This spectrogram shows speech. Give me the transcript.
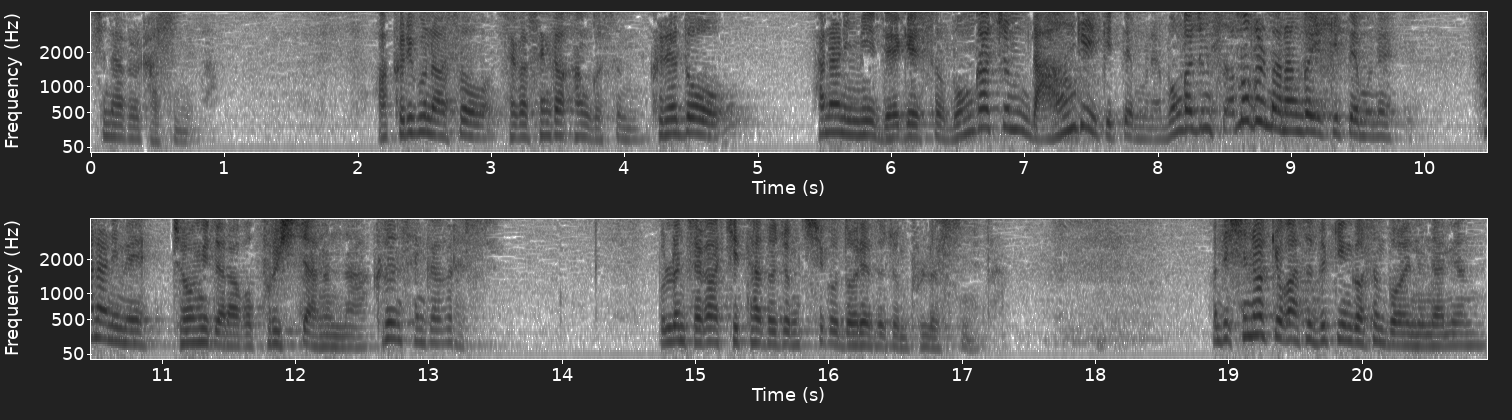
신학을 갔습니다. 아, 그리고 나서 제가 생각한 것은 그래도 하나님이 내게서 뭔가 좀 나은 게 있기 때문에, 뭔가 좀 써먹을 만한 거 있기 때문에 하나님의 정이 되라고 부르시지 않았나 그런 생각을 했어요. 물론 제가 기타도 좀 치고 노래도 좀 불렀습니다. 그런데 신학교 가서 느낀 것은 뭐였느냐면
